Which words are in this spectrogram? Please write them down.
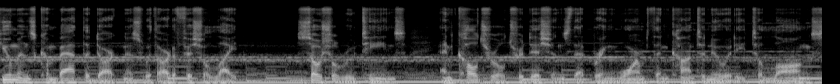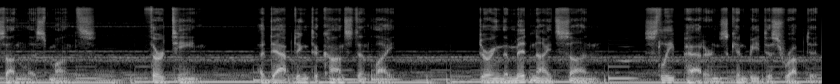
Humans combat the darkness with artificial light, social routines, and cultural traditions that bring warmth and continuity to long, sunless months. 13. Adapting to constant light. During the midnight sun, sleep patterns can be disrupted.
